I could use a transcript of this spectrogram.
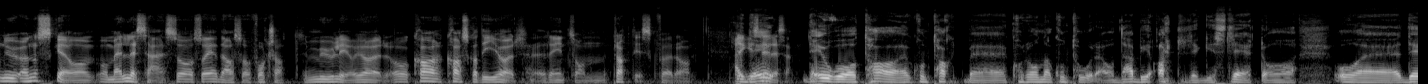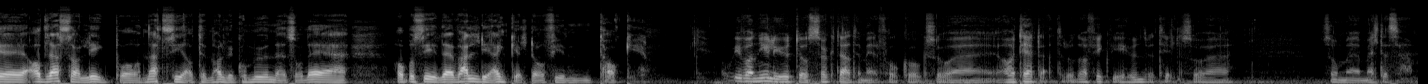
nå ønsker å, å, melde seg, så, så, er det altså fortsatt mulig å gjøre. Og hva, hva skal de gjøre rent sånn praktisk for å registrere seg? Det, det, er jo å ta kontakt med koronakontoret, og der blir alt registrert. og, og eh, det, Adressa ligger på nettsida til Narvik kommune, så det er, si, det er veldig enkelt å finne tak i. Vi var nylig ute og søkte etter mer folk òg, så jeg uh, etter. og Da fikk vi 100 til så, uh, som meldte seg.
